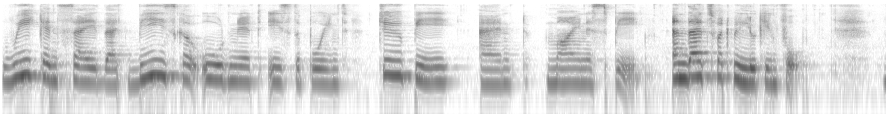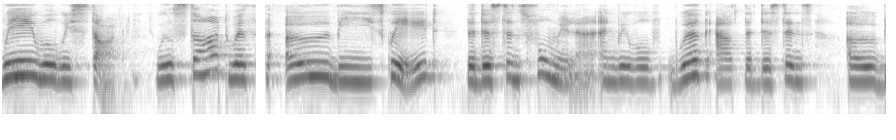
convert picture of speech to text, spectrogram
we can say that B's coordinate is the point 2P and minus P. And that's what we're looking for. Where will we start? We'll start with OB squared, the distance formula, and we will work out the distance OB.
